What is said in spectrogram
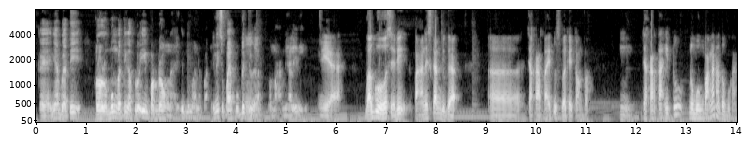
kayaknya berarti kalau lumbung berarti nggak perlu impor dong. Nah itu gimana Pak? Ini supaya publik juga memahami hal ini. iya bagus jadi Pak Anies kan juga eh, Jakarta itu sebagai contoh Hmm. Jakarta itu lumbung pangan atau bukan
